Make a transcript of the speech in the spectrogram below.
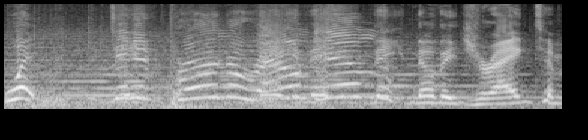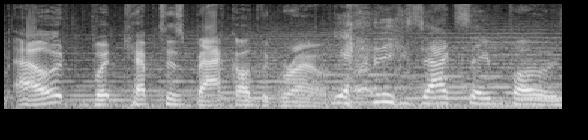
What? Did it burn around They- him? they- no, they dragged him out, but kept his back on the ground. yeah, the exact same pose.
